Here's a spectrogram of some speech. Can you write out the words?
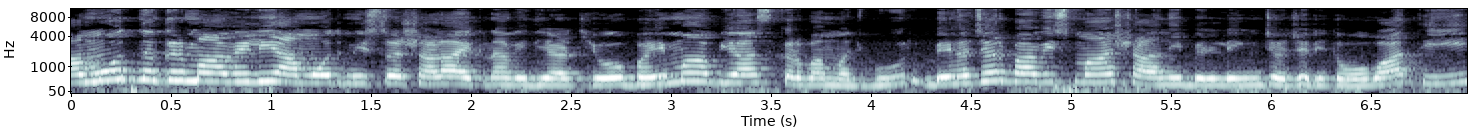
આમોદ નગરમાં આવેલી આમોદ મિશ્ર શાળા એકના વિદ્યાર્થીઓ ભયમાં અભ્યાસ કરવા મજબૂર. બે હજાર બાવીસમાં શાળાની બિલ્ડિંગ જર્જરિત હોવાથી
